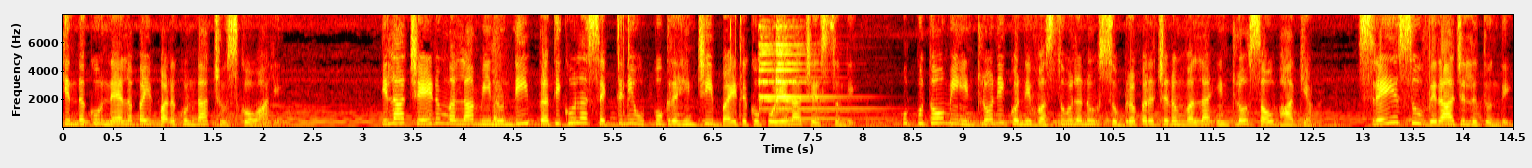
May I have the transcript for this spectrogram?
కిందకు నేలపై పడకుండా చూసుకోవాలి. ఇలా చేయడం వల్ల మీ నుండి ప్రతికూల శక్తిని ఉప్పు గ్రహించి బయటకు పోయేలా చేస్తుంది. ఉప్పుతో మీ ఇంట్లోని కొన్ని వస్తువులను శుభ్రపరచడం వల్ల ఇంట్లో సౌభాగ్యం శ్రేయస్సు విరాజిల్లుతుంది.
